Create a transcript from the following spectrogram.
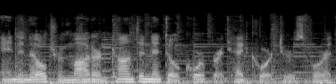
and an ultra-modern continental corporate headquarters for it.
